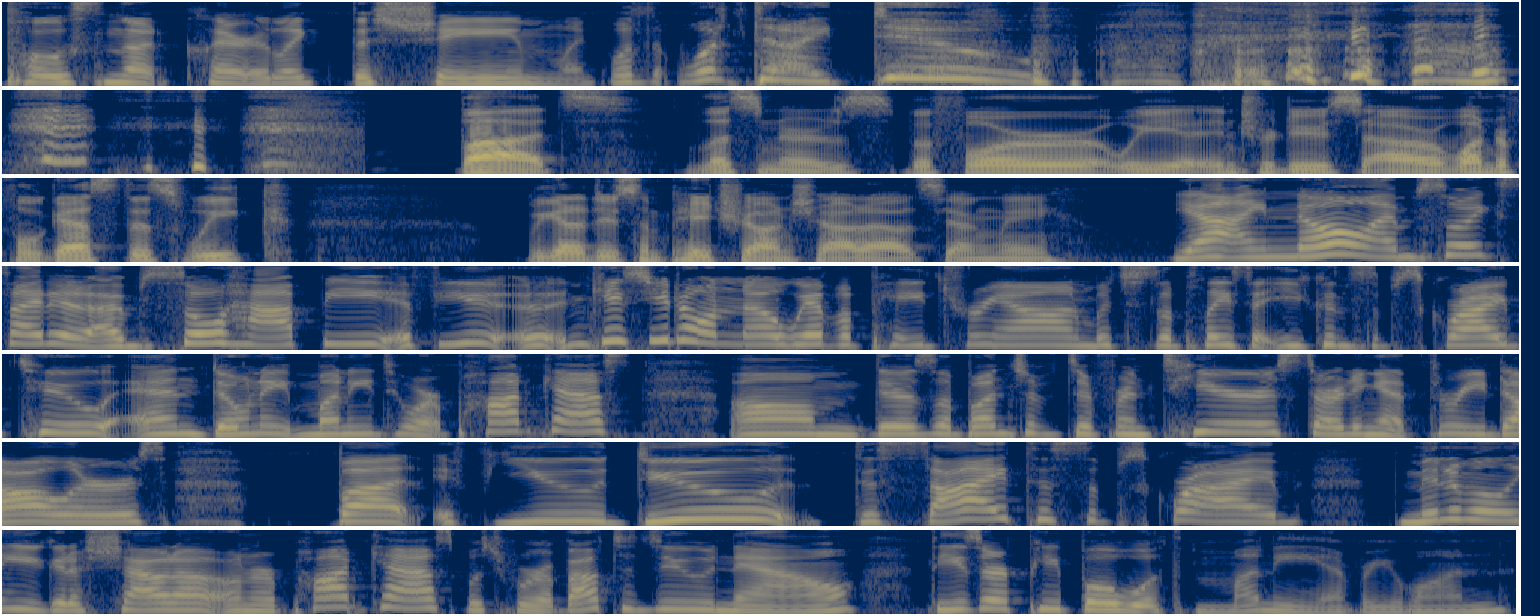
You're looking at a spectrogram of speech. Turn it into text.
Post nut clarity, like the shame, like what what did I do? but listeners, before we introduce our wonderful guest this week, we got to do some Patreon shout outs, Young Mi. Yeah, I know. I'm so excited. I'm so happy. If you, uh, in case you don't know, we have a Patreon, which is a place that you can subscribe to and donate money to our podcast. Um, there's a bunch of different tiers starting at three dollars. But if you do decide to subscribe, minimally you get a shout out on our podcast, which we're about to do now. These are people with money, everyone.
